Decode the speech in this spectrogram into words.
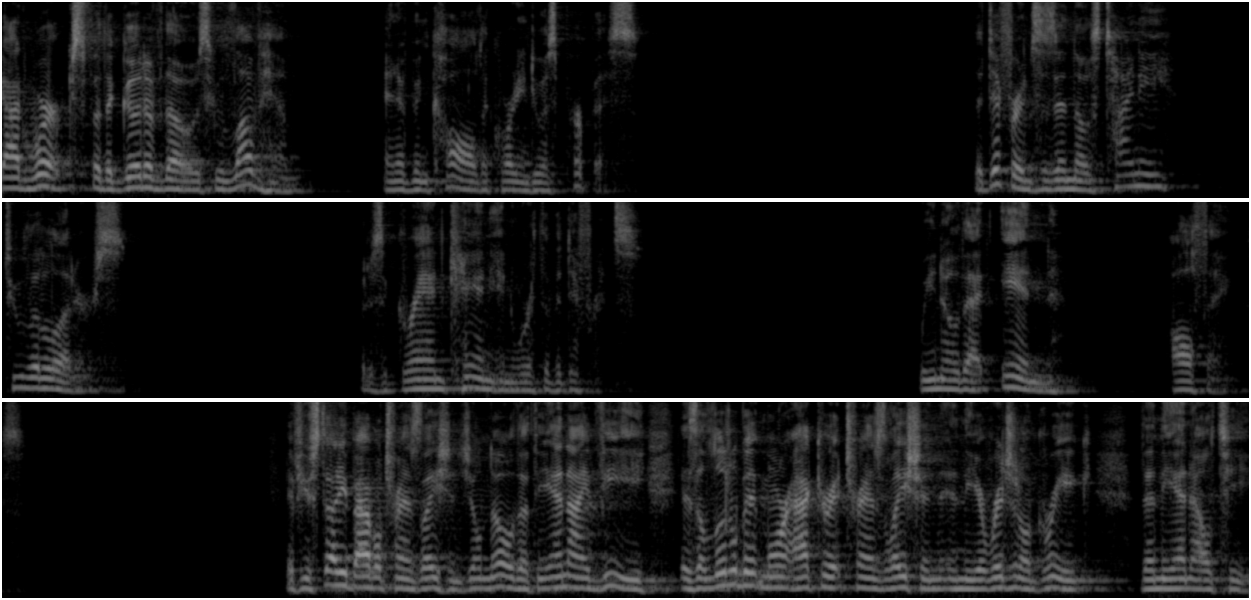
God works for the good of those who love him and have been called according to his purpose. The difference is in those tiny two little letters, but it's a Grand Canyon worth of a difference. We know that in all things. If you study Bible translations, you'll know that the NIV is a little bit more accurate translation in the original Greek than the NLT.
